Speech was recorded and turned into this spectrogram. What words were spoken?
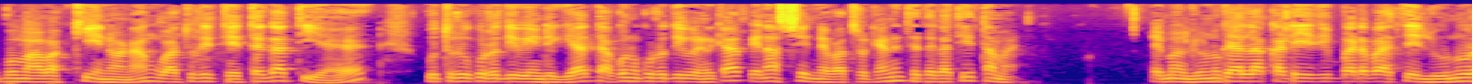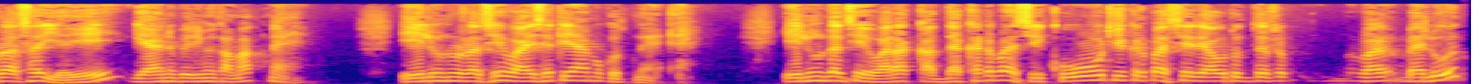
උපමාවක් කියනවා නම් වතුරේ තෙත ගතිය උතුරු කුරු දිවෙන්ට ගියත් දකුණු කුරු දිවෙන්ට වෙනස් වෙන්නේ වතුර කියන්නේ තෙත ගතිය තමයි. එම ලුණු කැල්ලක් කටේ තිබ්බට පස්සේ ලුණු රසයේ ඥාන පරිම කමක් නැහැ. ඒ ලුණු රසයේ වයසට යෑමකුත් නැහැ. ඒ ලුණු රසයේ වරක් අත්දැක්කට පස්සේ කෝටියකට පස්සේ අවුරුද්දට බැලුවොත්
